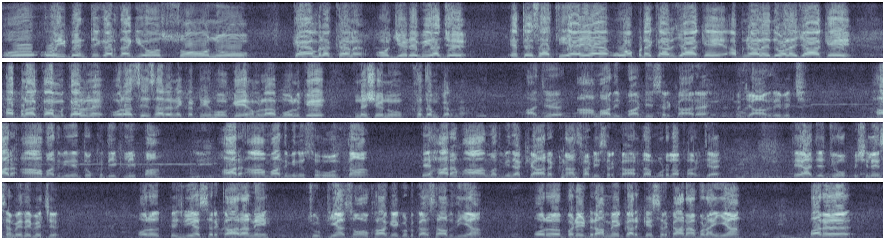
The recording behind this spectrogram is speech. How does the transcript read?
ਉਹ, ਉਹੀ ਬੇਨਤੀ ਕਰਦਾ ਕਿ ਉਹ ਸੌ ਨੂੰ ਕਾਇਮ ਰੱਖਣ, ਔਰ ਜਿਹੜੇ ਵੀ ਅੱਜ ਇੱਥੇ ਸਾਥੀ ਆਏ ਆ, ਉਹ ਆਪਣੇ ਘਰ ਜਾ ਕੇ, ਆਪਣੇ ਆਲੇ ਦੁਆਲੇ ਜਾ ਕੇ ਆਪਣਾ ਕੰਮ ਕਰਨ ਔਰ ਅਸੀਂ ਸਾਰਿਆਂ ਨੇ ਇਕੱਠੇ ਹੋ ਕੇ ਹਮਲਾ ਬੋਲ ਕੇ ਨਸ਼ੇ ਨੂੰ ਖਤਮ ਕਰਨਾ ਅੱਜ ਆਮ ਆਦਮੀ ਪਾਰਟੀ ਸਰਕਾਰ ਹੈ ਪੰਜਾਬ ਦੇ ਵਿੱਚ। ਹਰ ਆਮ ਆਦਮੀ ਦੇ ਦੁੱਖ ਦੀ ਕਲੀਪਾਂ, ਹਰ ਆਮ ਆਦਮੀ ਨੂੰ ਸਹੂਲਤਾਂ ਤੇ ਹਰ ਆਮ ਆਦਮੀ ਦਾ ਖਿਆਲ ਰੱਖਣਾ ਸਾਡੀ ਸਰਕਾਰ ਦਾ ਮੁੱਢਲਾ ਫਰਜ਼ ਹੈ। ਤੇ ਅੱਜ ਜੋ ਪਿਛਲੇ ਸਮੇਂ ਦੇ ਵਿੱਚ ਔਰ ਪਿਛਲੀਆਂ ਸਰਕਾਰਾਂ ਨੇ ਝੂਠੀਆਂ ਸਹੁੰ ਖਾ ਕੇ ਗੁਟਕਾ ਸਾਹਿਬ ਦੀਆਂ ਔਰ ਬੜੇ ਡਰਾਮੇ ਕਰਕੇ ਸਰਕਾਰਾਂ ਬਣਾਈਆਂ, ਪਰ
